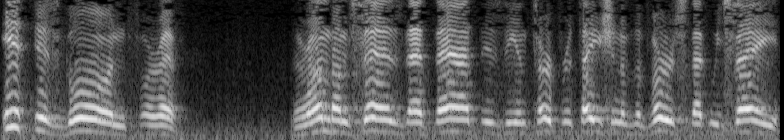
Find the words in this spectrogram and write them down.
it is gone forever. The Rambam says that that is the interpretation of the verse that we say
